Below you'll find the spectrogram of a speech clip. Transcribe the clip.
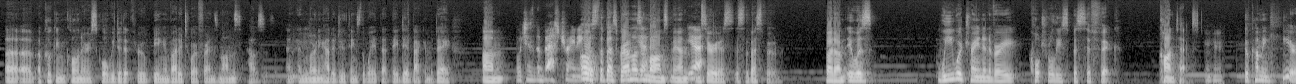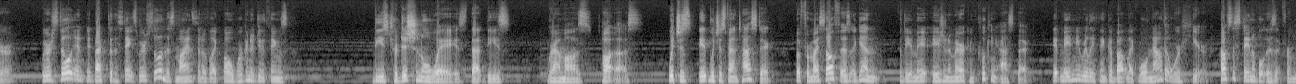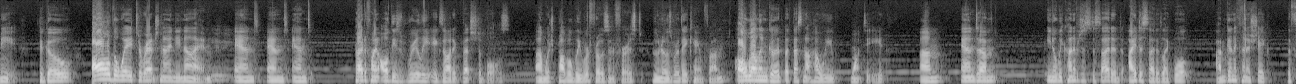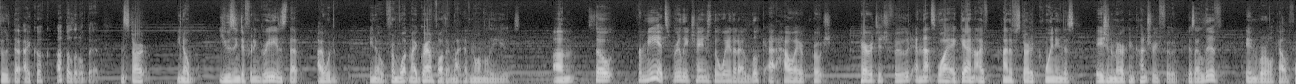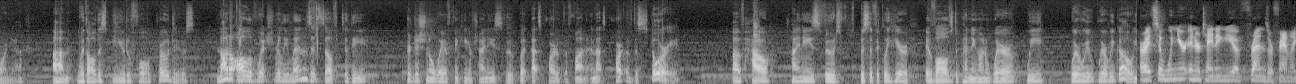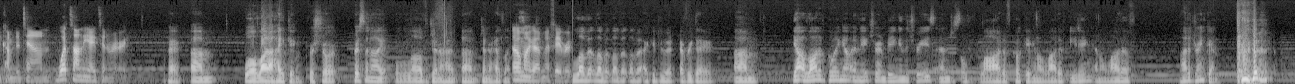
a, a, a cooking culinary school. We did it through being invited to our friends' moms' houses and, and learning how to do things the way that they did back in the day. Um, Which is the best training. Oh, it's the best. Grandmas Yeah. and moms, man. Yeah. I'm serious. It's the best food. But um, it was, we were trained in a very culturally specific context. Mhm. So coming here, we were still in, back to the States, we were still in this mindset of like, oh, we're going to do things these traditional ways that these grandmas taught us, which is, it, which is fantastic. But for myself, as again, for the Ama- Asian American cooking aspect, it made me really think about like, well, now that we're here, how sustainable is it for me to go all the way to Ranch 99 and and and try to find all these really exotic vegetables, um, which probably were frozen first. Who knows where they came from? All well and good, but that's not how we want to eat. Um, and um, you know, we kind of just decided. I decided like, well, I'm gonna kind of shake the food that I cook up a little bit and start, you know, using different ingredients that I would, you know, from what my grandfather might have normally used. Um, so for me, it's really changed the way that I look at how I approach heritage food, and that's why, again, I've kind of started coining this Asian American country food because I live in rural California um, with all this beautiful produce, not all of which really lends itself to the traditional way of thinking of Chinese food, but that's part of the fun, and that's part of the story of how Chinese food, specifically here, evolves depending on where we where we where we go. All right. So when you're entertaining, you have friends or family come to town. What's on the itinerary? Okay. Um, well, a lot of hiking for sure. Chris and I love Jenner, Head- uh, Jenner Headland. Oh my God, my favorite. Love it, love it, love it, love it. I could do it every day. Um, yeah, a lot of going out in nature and being in the trees, and just a lot of cooking and a lot of eating and a lot of, a lot of drinking.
